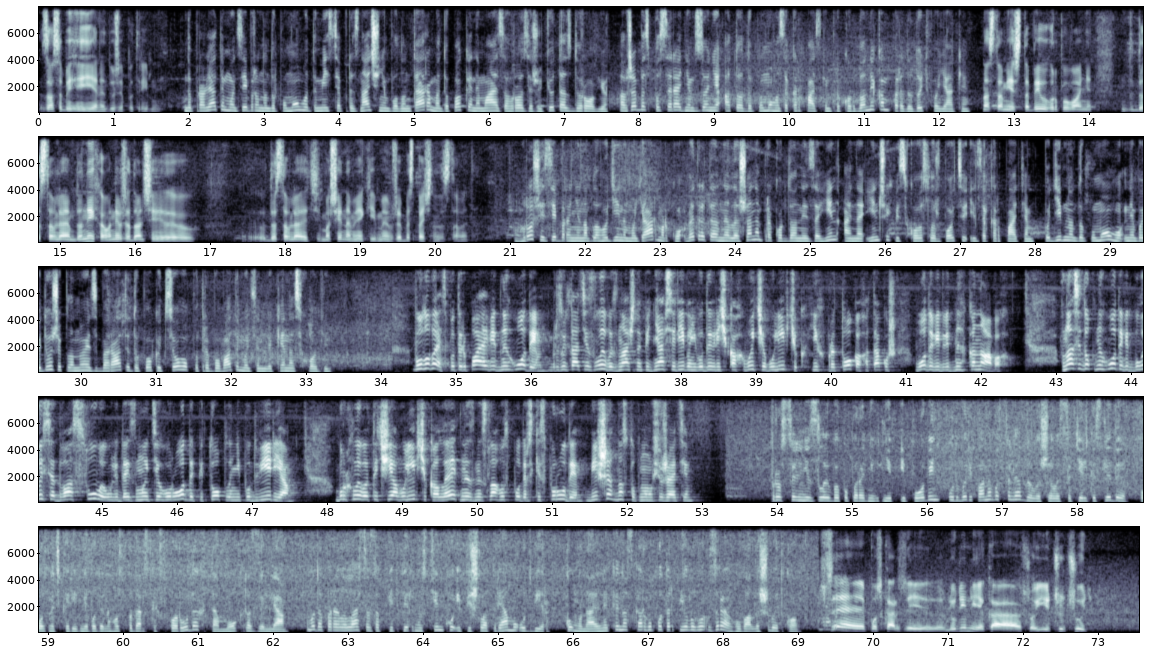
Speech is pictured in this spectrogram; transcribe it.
засоби гігієни дуже потрібні. Доправлятимуть зібрану допомогу до місця призначення волонтерами, допоки немає загрози життю та здоров'ю. А вже безпосередньо в зоні АТО допомогу закарпатським прикордонникам передадуть вояки. У нас там є штаби угрупування, доставляємо до них, а вони вже далі е, доставляють машинами, які ми вже безпечно доставити. Гроші, зібрані на благодійному ярмарку, витратили не лише на прикордонний загін, а й на інших військовослужбовців із Закарпаття. Подібну допомогу небайдужі планують збирати, допоки цього потребуватимуть земляки на сході. Воловець потерпає від негоди. В результаті зливи значно піднявся рівень води в річках Вича, Волівчик, їх притоках, а також водовідвідних канавах. Внаслідок негоди відбулися два суви. У людей змиті городи, підтоплені подвір'я. Бурхлива течія Волівчика ледь не знесла господарські споруди. Більше в наступному сюжеті. Про сильні зливи попередніх днів і повінь у дворі пана Василя залишилися тільки сліди, позначка рівня води на господарських спорудах та мокра земля. Вода перелилася за підпірну стінку і пішла прямо у двір. Комунальники на скаргу потерпілого зреагували швидко. Це по скарзі людини, яка що її чуть-чуть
